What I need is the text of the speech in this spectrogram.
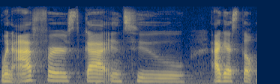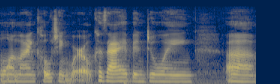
When I first got into, I guess the online coaching world, because I had been doing um,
